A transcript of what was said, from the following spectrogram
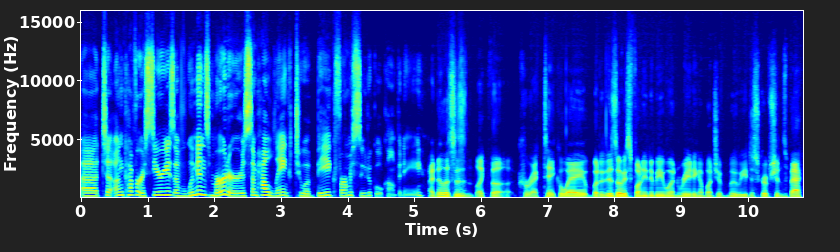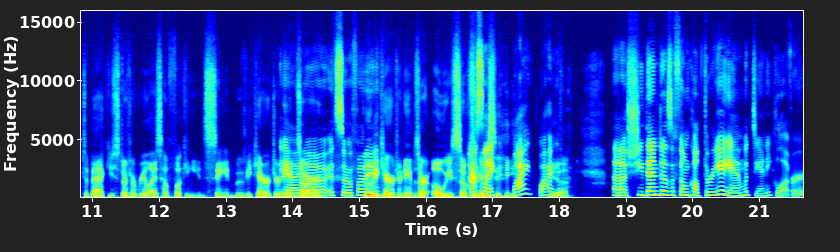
uh, to uncover a series of women's murders somehow linked to a big pharmaceutical company. I know this isn't like the correct takeaway, but it is always funny to me when reading a bunch of movie descriptions back to back. You start to realize how fucking insane movie character yeah, names I are. know. It's so funny. Movie character names are always so I was crazy. like, why? Why? yeah, Uh, she then does a film called 3 a.m. with Danny Glover.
